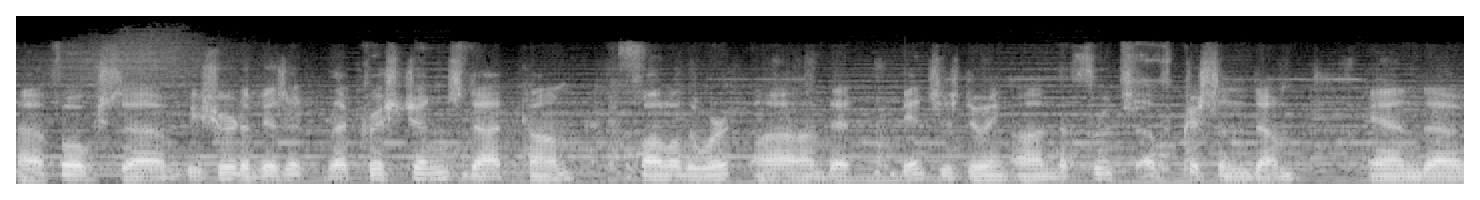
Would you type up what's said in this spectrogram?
uh, folks, uh, be sure to visit thechristians.com. Follow the work uh, that Vince is doing on the fruits of Christendom, and uh,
